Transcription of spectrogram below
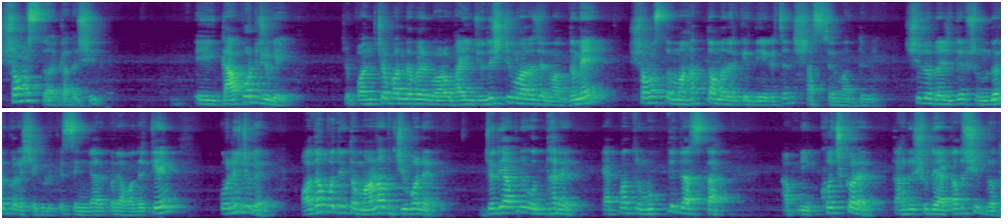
সমস্ত একাদশী এই দাপর যুগে যে পঞ্চপাণ্ডবের বড় ভাই যুধিষ্ঠির মহারাজের মাধ্যমে সমস্ত মাহাত্ম আমাদেরকে দিয়ে গেছেন শাস্ত্রের মাধ্যমে। শিল বেশদেব সুন্দর করে সেগুলোকে সিঙ্গার করে আমাদেরকে কলিযুগের অধপতিত মানব জীবনের যদি আপনি উদ্ধারের একমাত্র মুক্তির রাস্তা আপনি খোঁজ করেন, তাহলে শুধু একাদশী ব্রত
